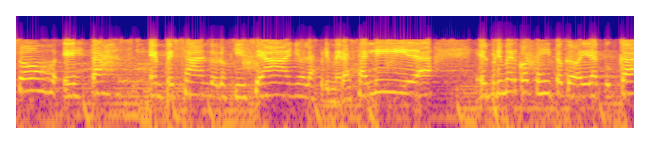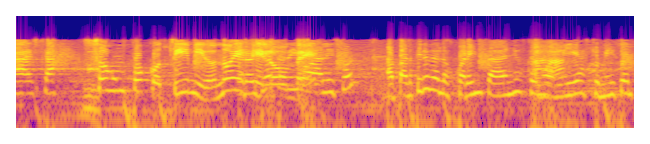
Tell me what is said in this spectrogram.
sos, estás empezando los 15 años, las primeras salidas, el primer cortejito que va a ir a tu casa, sos un poco tímido, no es Pero que yo el te hombre... digo, Alison, a partir de los 40 años tengo Ajá. amigas que me dicen,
